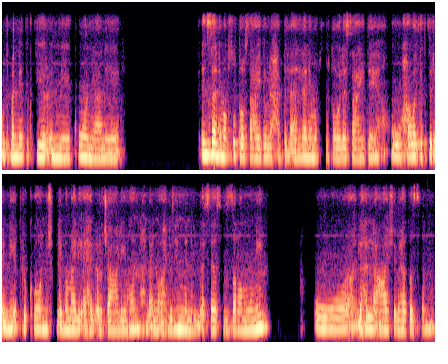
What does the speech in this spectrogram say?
وتمنيت كتير إني أكون يعني إنسانة مبسوطة وسعيدة ولحد الآن لاني مبسوطة ولا سعيدة وحاولت كتير إني أتركهم مش لأنه مالي أهل أرجع عليهم لأنه أهلي هن الأساس ظلموني ولهلأ عايشة بهذا الظلم.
